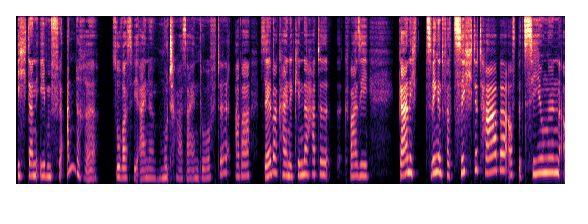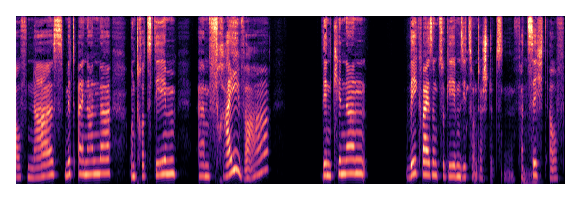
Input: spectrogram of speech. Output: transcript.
ich dann eben für andere sowas wie eine Mutter sein durfte, aber selber keine Kinder hatte, quasi gar nicht zwingend verzichtet habe auf Beziehungen, auf nahes Miteinander und trotzdem ähm, frei war, den Kindern Wegweisung zu geben, sie zu unterstützen. Verzicht mhm. auf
